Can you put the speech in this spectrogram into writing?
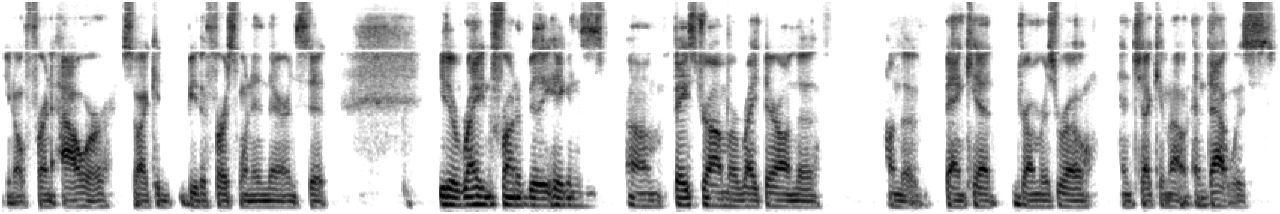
you know, for an hour so I could be the first one in there and sit either right in front of Billy Higgins' um, bass drum or right there on the on the banquette drummers row and check him out. And that was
